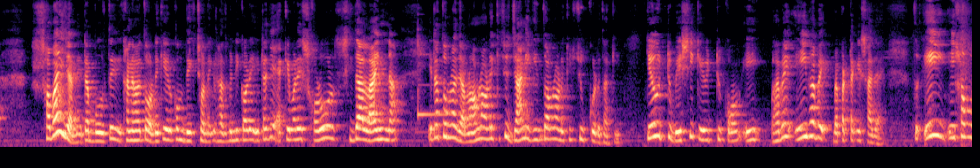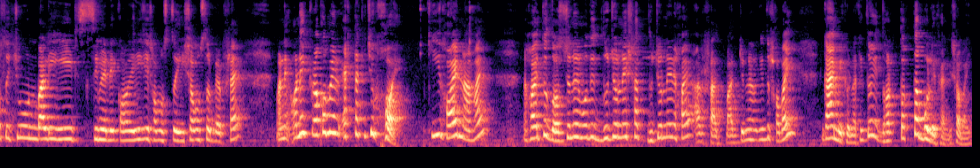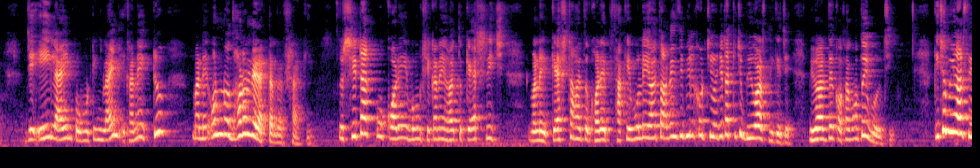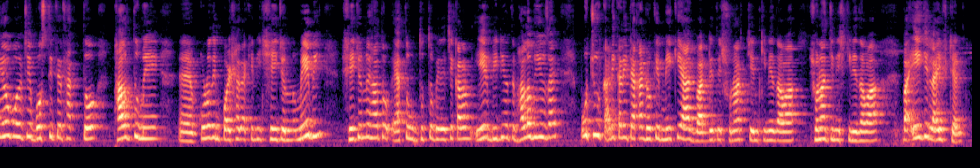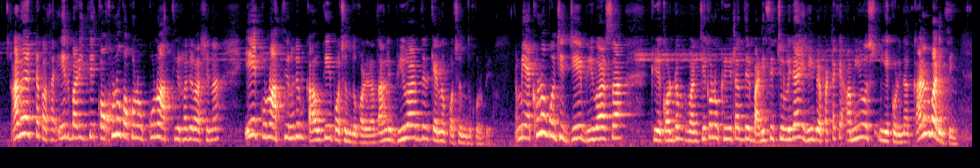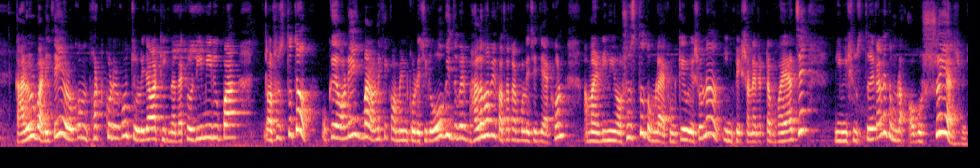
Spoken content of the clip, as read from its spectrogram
সবাই জানে। এটা বলতে এখানে হয়তো অনেকে এরকম দেখছ, অনেকের হাজব্যান্ডই করে। এটা যে একেবারে সরল, সিধা লাইন না, এটা তোমরা জানো। আমরা অনেক কিছু জানি, কিন্তু আমরা অনেক কিছু চুপ করে থাকি। কেউ একটু বেশি, কেউ একটু কম। এইভাবে এইভাবে ব্যাপারটাকে সাজায়। তো এই এই সমস্ত চুন বালি ইট সিমেন্ট এই যে সমস্ত এই সমস্ত ব্যবসায় মানে অনেক রকমের একটা কিছু হয়। কি হয় না হয়? হয়তো দশজনের মধ্যে দুজনের সাথে দুজনের হয় আর সাত পাঁচজনের হয়, কিন্তু সবাই গায়ে মেখো না। কিন্তু ওই ধরতক্তা বলে ফেলে সবাই যে এই লাইন প্রমোটিং লাইন এখানে একটু মানে অন্য ধরনের একটা ব্যবসা আর কি। তো সেটা করে এবং সেখানে হয়তো ক্যাশ রিচ মানে ক্যাশটা হয়তো ঘরে থাকে বলেই হয়তো আনইজি ফিল করছিল যেটা কিছু ভিউয়ার্স লিখেছে। ভিউয়ারদের কথা মতোই বলছি। কিছু ভিউয়ার্স এও বলছে, বস্তিতে থাকতো, ফালতু মেয়ে কোনোদিন পয়সা দেখেনি, সেই জন্য মেবি সেই জন্য হয়তো এত উদ্ধত্ত বেড়েছে, কারণ এর ভিডিওতে ভালো ভিউজ হয়। প্রচুর কারি কারি টাকা ঢোকে মেয়েকে আজ বার্থডেতে সোনার চেন কিনে দেওয়া, সোনার জিনিস কিনে দেওয়া, বা এই যে লাইফস্টাইল আরও একটা কথা, এর বাড়িতে কখনো কখনো কোনো আত্মীয় স্বজন আসে না, এ কোনো আত্মীয় স্বজন কাউকেই পছন্দ করে না, তাহলে ভিউয়ারদের কেন পছন্দ করবে? আমি এখনও বলছি, যে ভিউয়ার্সরা কন্ট মানে যে কোনো ক্রিয়েটারদের বাড়িতে চলে যায়, এই ব্যাপারটাকে আমিও ইয়ে করি না। কারোর বাড়িতেই। কারোর বাড়িতেই ওরকম ফট করে ওরকম চলে যাওয়া ঠিক না। দেখো রিমি, রূপা অসুস্থ তো? ওকে অনেকবার অনেকে কমেন্ট করেছিল। ও কিন্তু বেশ ভালোভাবে কথাটা বলেছে যে, এখন আমার রিমি অসুস্থ, তোমরা এখন কেউ এসো না ইনফেকশনের একটা ভয় আছে, রিমি সুস্থ হয়ে গেলে তোমরা অবশ্যই আসবে।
